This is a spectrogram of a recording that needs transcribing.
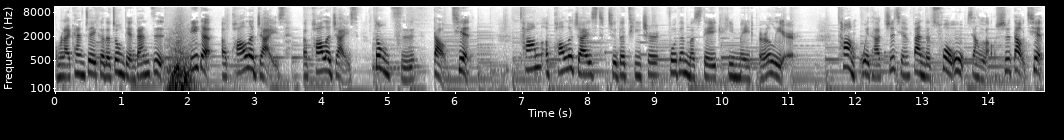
我们来看这一课的重点单字。第一个，apologize，apologize， 动词。道歉。Tom apologized to the teacher for the mistake he made earlier. Tom 为他之前犯的错误向老师道歉。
